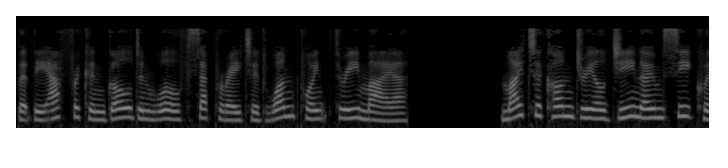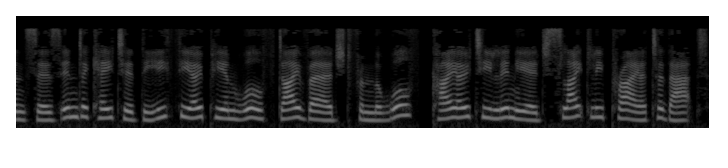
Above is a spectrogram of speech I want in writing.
but the African golden wolf separated 1.3 Maya. Mitochondrial genome sequences indicated the Ethiopian wolf diverged from the wolf-coyote lineage slightly prior to that.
